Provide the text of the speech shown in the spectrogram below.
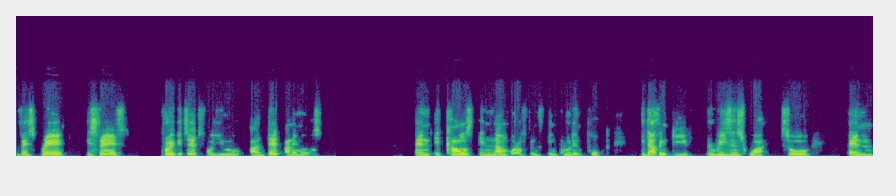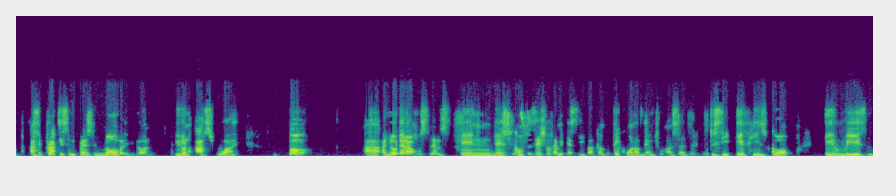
verse three, it says, "Prohibited for you are dead animals," and it counts a number of things, including pork. It doesn't give the reasons why. So and as a practicing person, normally you don't you don't ask why. But uh, I know there are Muslims in this conversation. Let me just see if I can pick one of them to answer to see if he's got a reason.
